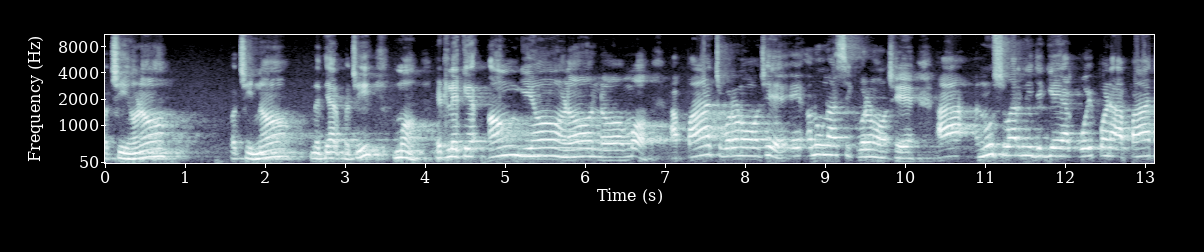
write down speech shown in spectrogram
પછી અણ પછી ન ને ત્યાર પછી મ. એટલે કે અંગ ણ ન મ. આ પાંચ વર્ણો છે, એ અનુનાસિક વર્ણો છે. આ અનુસ્વારની જગ્યાએ આ કોઈ પણ આ પાંચ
